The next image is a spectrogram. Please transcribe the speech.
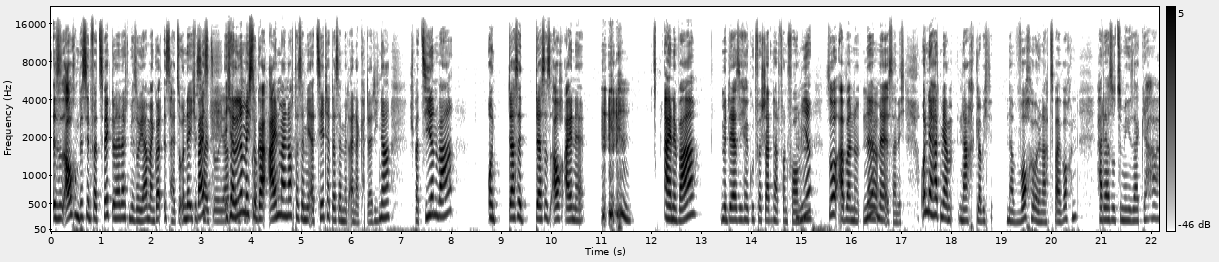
ist es auch ein bisschen verzwickt und dann dachte ich mir so, ja, mein Gott, ist halt so. Und ich Ist weiß, halt so, ja, ich erinnere mich jetzt auch. sogar einmal noch, dass er mir erzählt hat, dass er mit einer Katharina spazieren war dass er, dass es auch eine, eine war, mit der er sich halt gut verstanden hat von vor Mhm. mir. So, aber ne, Ja. mehr ist er nicht. Und er hat mir nach, glaube ich, einer Woche oder nach zwei Wochen, hat er so zu mir gesagt, ja,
